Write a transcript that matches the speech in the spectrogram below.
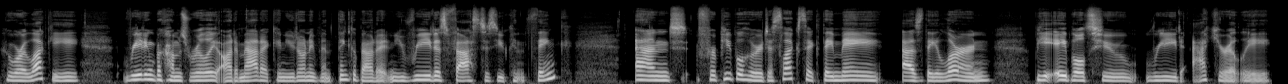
who are lucky, reading becomes really automatic and you don't even think about it, and you read as fast as you can think. And for people who are dyslexic, they may as they learn, be able to read accurately,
